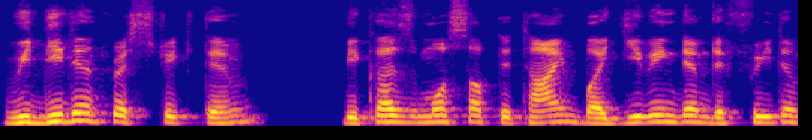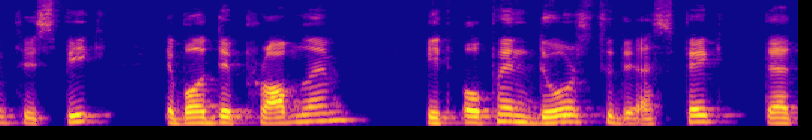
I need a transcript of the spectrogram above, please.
We didn't restrict them because most of the time, by giving them the freedom to speak about the problem, it opened doors to the aspect that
